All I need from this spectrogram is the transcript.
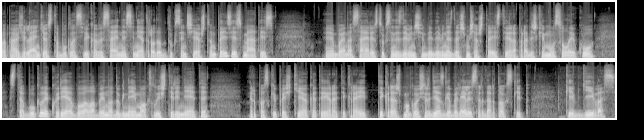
va, pavyzdžiui, Lenkijos stebuklas vyko visai neseniai, atrodo, 2008 metais. E, Buenos Aires 1996, tai yra pradiškai mūsų laikų stebuklai, kurie buvo labai nuodugniai mokslo ištyrinėti ir paskui paaiškėjo, kad tai yra tikrai tikras žmogaus širdies gabalėlis ir dar toks kaip, kaip gyvas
